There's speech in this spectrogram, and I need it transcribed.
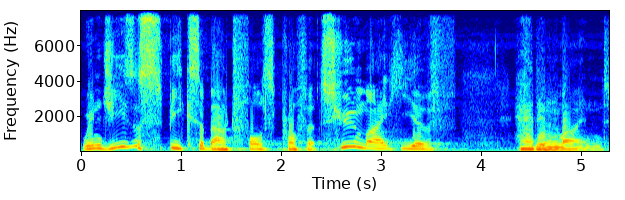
When Jesus speaks about false prophets, who might he have had in mind?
